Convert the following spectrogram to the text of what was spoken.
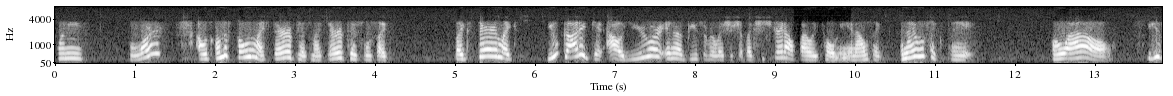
24. I was on the phone with my therapist. My therapist was like, like staring, like, you gotta get out. You are in an abusive relationship. Like she straight out finally told me, and I was like, and I was like, wait, Oh wow. Because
